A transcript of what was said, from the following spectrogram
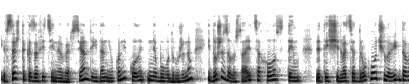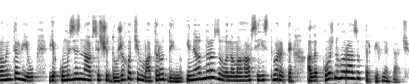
І все ж таки, за офіційною версією, Андрій Данілко ніколи не був одруженим і досі залишається холостим. 2022-го чоловік давав інтерв'ю, в якому зізнався, що дуже хотів мати родину і неодноразово намагався її створити, але кожного разу терпів невдачу.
